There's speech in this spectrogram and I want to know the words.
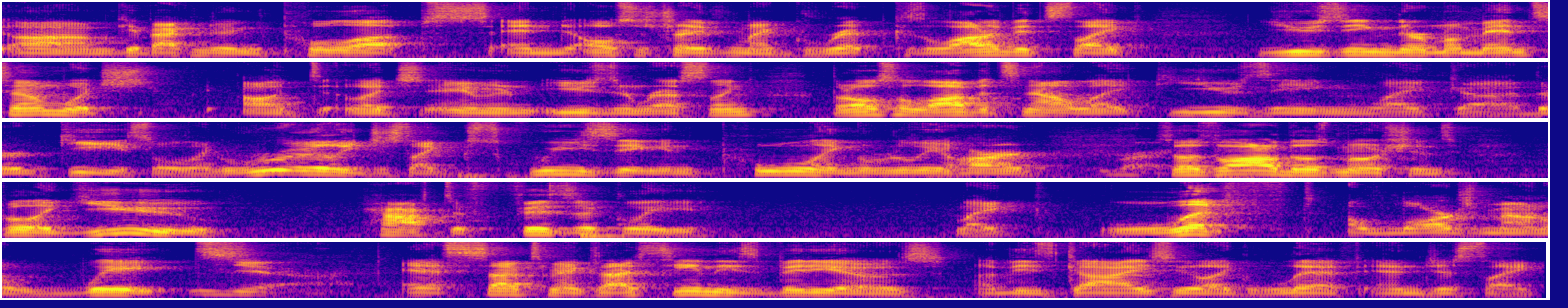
do, um, get back into doing pull ups, and also strengthening my grip because a lot of it's like using their momentum, which uh, like in wrestling, but also a lot of it's now like using like uh, their gi, so like really just like squeezing and pulling really hard. Right. So it's a lot of those motions, but like you have to physically like lift a large amount of weight. Yeah. And it sucks, man, because I've seen these videos of these guys who like lift and just like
